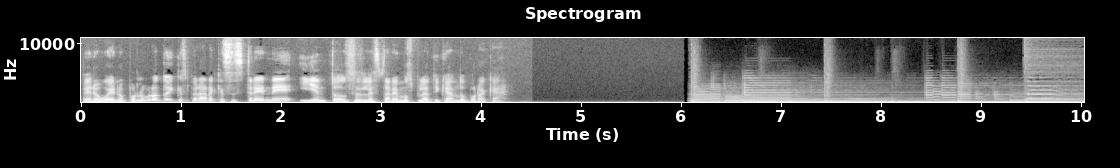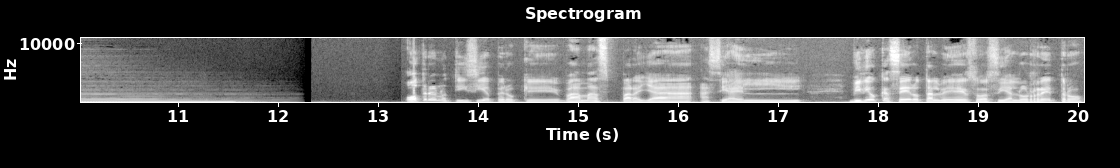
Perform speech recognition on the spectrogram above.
Pero bueno, por lo pronto hay que esperar a que se estrene y entonces le estaremos platicando por acá. Otra noticia, pero que va más para allá hacia el video casero tal vez o hacia lo retro,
